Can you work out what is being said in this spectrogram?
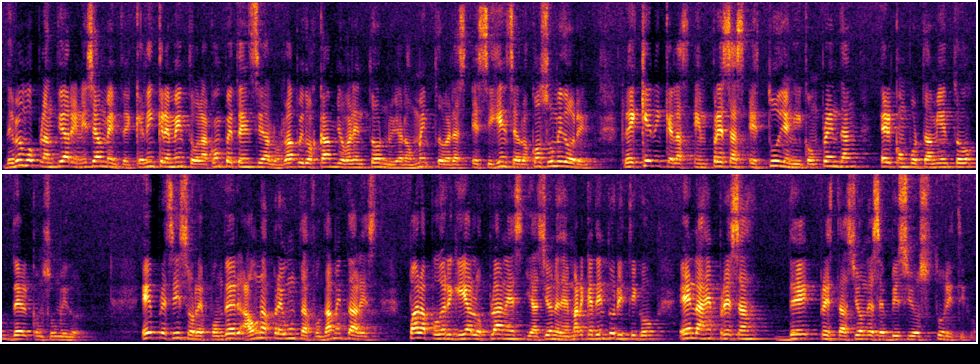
Debemos plantear inicialmente que el incremento de la competencia, los rápidos cambios del entorno y el aumento de las exigencias de los consumidores requieren que las empresas estudien y comprendan el comportamiento del consumidor. Es preciso responder a unas preguntas fundamentales para poder guiar los planes y acciones de marketing turístico en las empresas de prestación de servicios turísticos.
